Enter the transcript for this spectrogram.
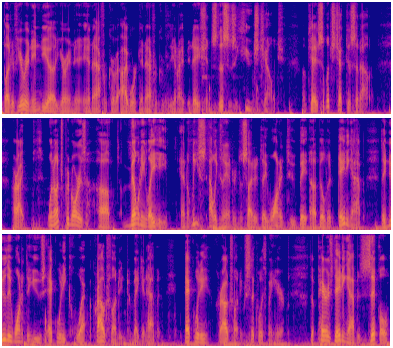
But if you're in India, you're in in Africa. I work in Africa for the United Nations. This is a huge challenge. Okay, so let's check this out. All right. When entrepreneurs um, Melanie Leahy and Elise Alexander decided they wanted to ba- uh, build a dating app, they knew they wanted to use equity crowdfunding to make it happen. Equity crowdfunding. Stick with me here. The pair's dating app is Zinkle.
